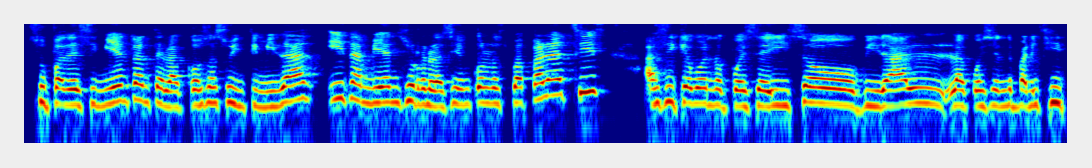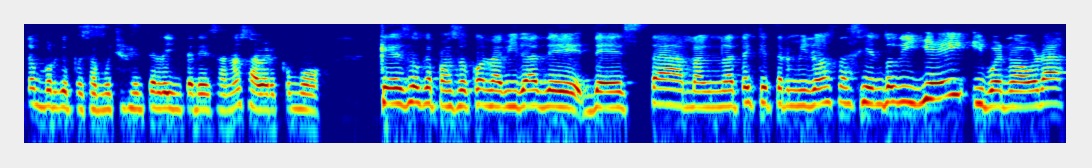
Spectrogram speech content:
su padecimiento ante la cosa, su intimidad y también su relación con los paparazzis. Así que bueno, pues se hizo viral la cuestión de Paris Hilton porque pues a mucha gente le interesa, ¿no? Saber cómo qué es lo que pasó con la vida de, de esta magnate que terminó hasta siendo DJ y bueno, ahora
